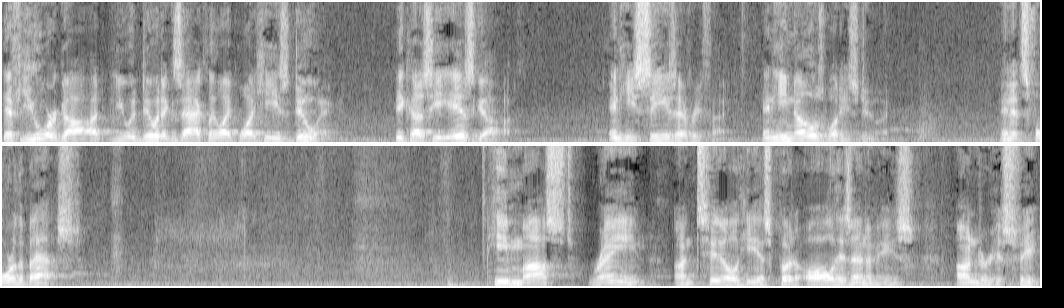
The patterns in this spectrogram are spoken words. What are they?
If you were God, you would do it exactly like what He's doing because He is God. And He sees everything. And He knows what He's doing. And it's for the best. He must reign until He has put all His enemies under His feet.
